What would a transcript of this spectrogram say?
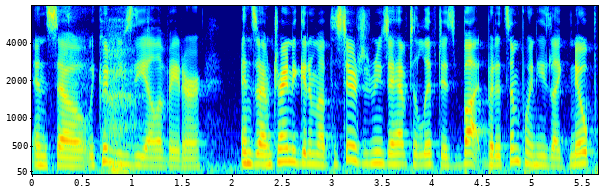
and so we couldn't use the elevator. And so I'm trying to get him up the stairs, which means I have to lift his butt. But at some point, he's like, "Nope,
